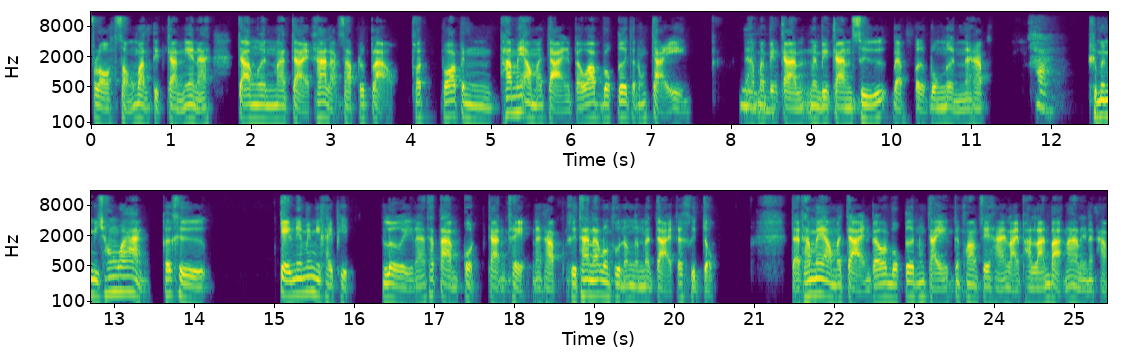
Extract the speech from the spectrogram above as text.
ฟลอร์สองวันติดกันเนี่ยนะจะเอาเงินมาจ่ายค่าหลักทรัพย์หรือเปล่า เพราะเพราะว่าเป็นถ้าไม่เอามาจ่ายเนี่ยแปลว่าโบรกเกอร์จะต้องจ่ายเองนะครับมันเป็นการมันเป็นการซื้อแบบเปิดวงเงินนะครับ ค่ะ คือมันมีช่องว่างก็คือ เกมนี้ไม่มีใครผิดเลยนะ ถ้าตามกฎการ trade นะครับ คือถ้านักลงทุนเอาเงินมาจ่ายก็คือจบ แต่ถ้าไม่เอามาจ่ายแปลว่าโบรกเกอร์ต้องจ่ายเป็นความเสียหายหลายพันล้านบาทมากเลยนะครับ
